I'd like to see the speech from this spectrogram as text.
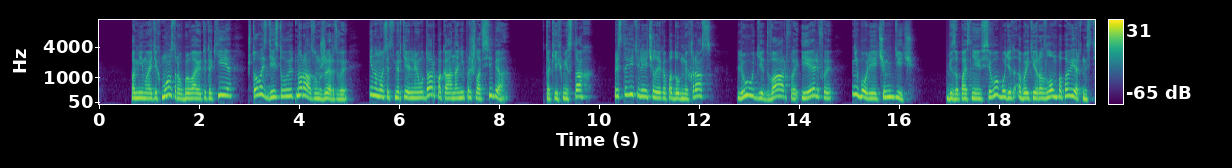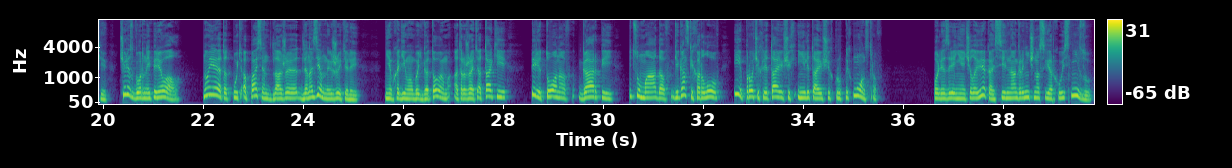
Помимо этих монстров бывают и такие, что воздействуют на разум жертвы и наносят смертельный удар, пока она не пришла в себя. В таких местах представители человекоподобных рас, люди, дварфы и эльфы не более чем дичь. Безопаснее всего будет обойти разлом по поверхности, через горный перевал – но и этот путь опасен даже для наземных жителей. Необходимо быть готовым отражать атаки перитонов, гарпий, ицумадов, гигантских орлов и прочих летающих и нелетающих крупных монстров. Поле зрения человека сильно ограничено сверху и снизу,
